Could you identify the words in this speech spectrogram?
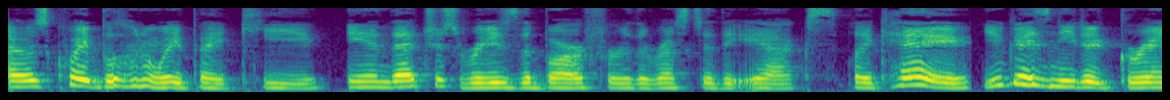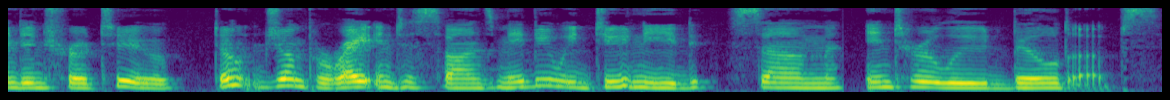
I was quite blown away by Key, and that just raised the bar for the rest of the acts. Like, hey, you guys need a grand intro too. Don't jump right into songs. Maybe we do need some interlude build ups.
